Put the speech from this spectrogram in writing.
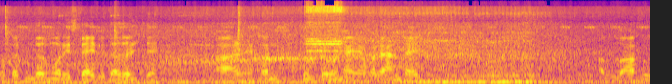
কত সুন্দর মরিচ লাইট ওটা জ্বলছে, আর এখন শুনতেও নাই, এবারে আন্দাই আল্লাহু।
